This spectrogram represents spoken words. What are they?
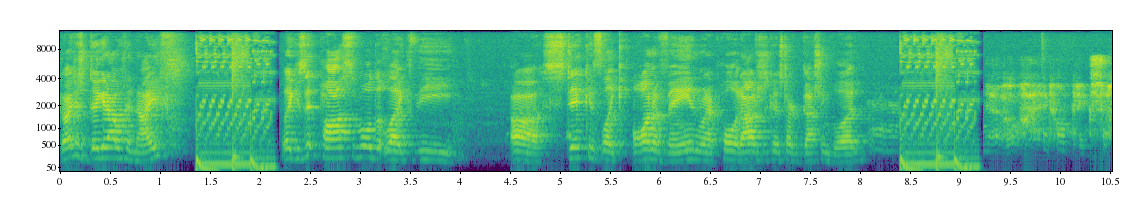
Do I just dig it out with a knife? Like, is it possible that like the uh, stick is like on a vein? When I pull it out, it's just gonna start gushing blood. No, I don't think so.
